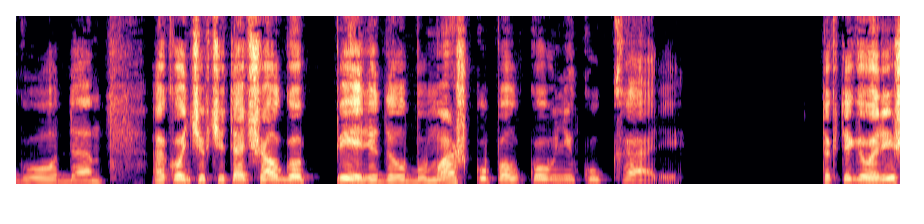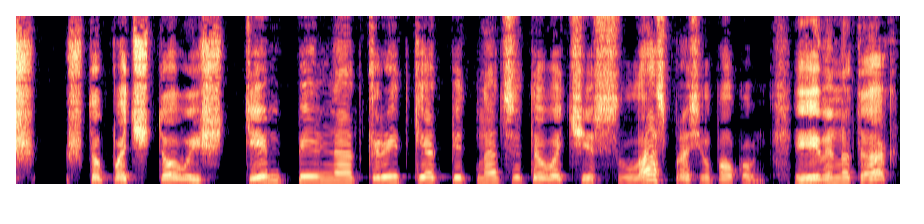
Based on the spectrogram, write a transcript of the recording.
года». Окончив читать, Шалго передал бумажку полковнику Кари. — Так ты говоришь, что почтовый штемпель на открытке от пятнадцатого числа? — спросил полковник. — Именно так.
